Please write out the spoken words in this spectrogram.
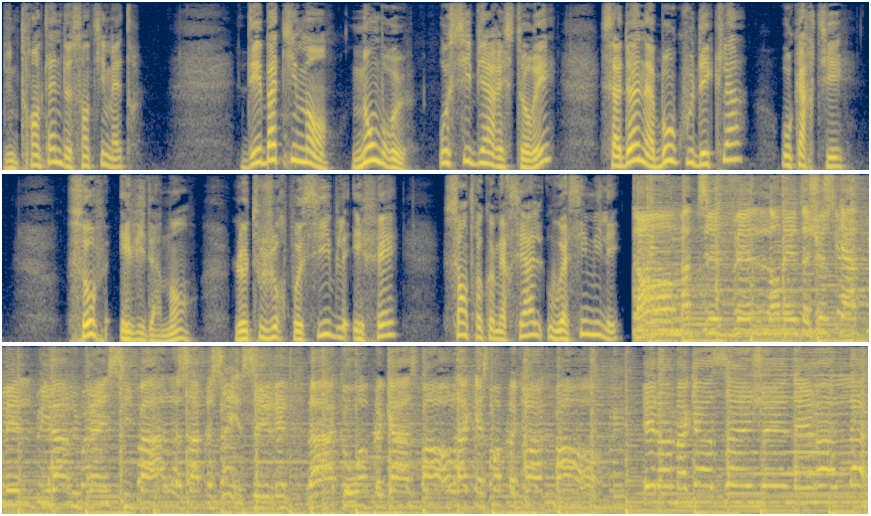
d'une trentaine de centimètres. Des bâtiments nombreux, aussi bien restaurés, ça donne un beau coup d'éclat au quartier. Sauf, évidemment, le toujours possible effet centre commercial ou assimilé. Dans ma petite ville, on était juste 4000, puis la rue principale s'appelait Saint-Cyril. La coop, le gaz-bar, la caisse pop, le croque-mort. Et le magasin général,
